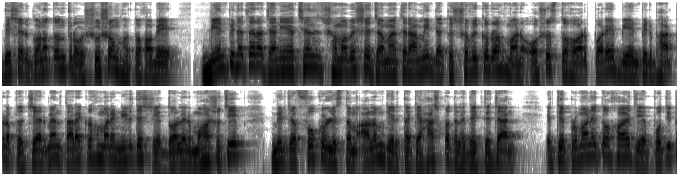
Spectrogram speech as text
দেশের গণতন্ত্র সুসংহত হবে। বিএনপি নেতারা জানিয়েছেন, সমাবেশে জামায়াতের আমির ডাক্তার শফিকুর রহমান অসুস্থ হওয়ার পরে বিএনপির ভারপ্রাপ্ত চেয়ারম্যান তারেক রহমানের নির্দেশে দলের মহাসচিব মির্জা ফখরুল ইসলাম আলমগীর তাকে হাসপাতালে দেখতে যান। এতে প্রমাণিত হয় যে পতিত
